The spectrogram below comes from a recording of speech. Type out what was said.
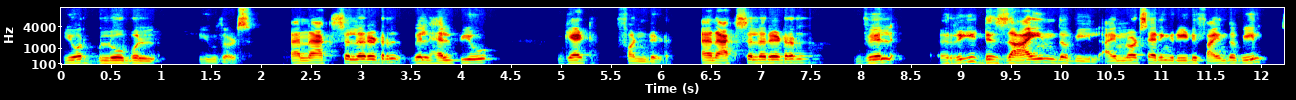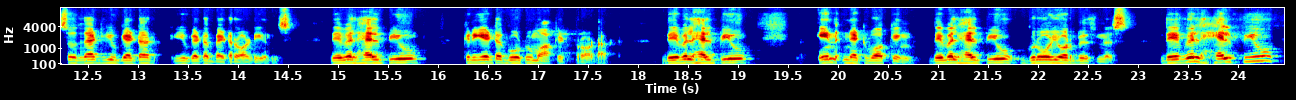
your global users an accelerator will help you get funded. An accelerator will redesign the wheel. I'm not saying redefine the wheel so that you get a you get a better audience. They will help you create a go to market product. They will help you in networking. They will help you grow your business. They will help you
